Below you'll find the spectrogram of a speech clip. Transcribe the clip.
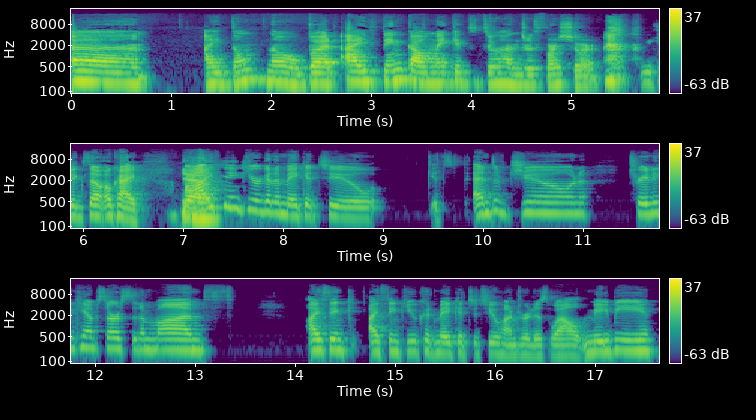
Uh, I don't know, but I think I'll make it to 200 for sure. you think so? Okay. Yeah. I think you're going to make it to it's end of June. Training camp starts in a month. I think I think you could make it to 200 as well. Maybe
